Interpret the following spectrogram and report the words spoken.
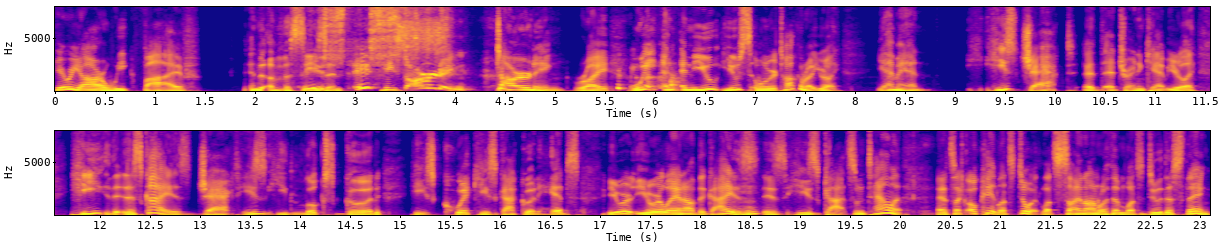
Here we are, week five in- of the season. He's, he's, starting. starting, right? We and, and you you when we were talking about it, you're like, yeah, man, he's jacked at, at, training camp. You're like, he, this guy is jacked. He's he looks good. He's quick. He's got good hips. You were you were laying out the guy is mm-hmm. is he's got some talent, and it's like, okay, let's do it. Let's sign on with him. Let's do this thing.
